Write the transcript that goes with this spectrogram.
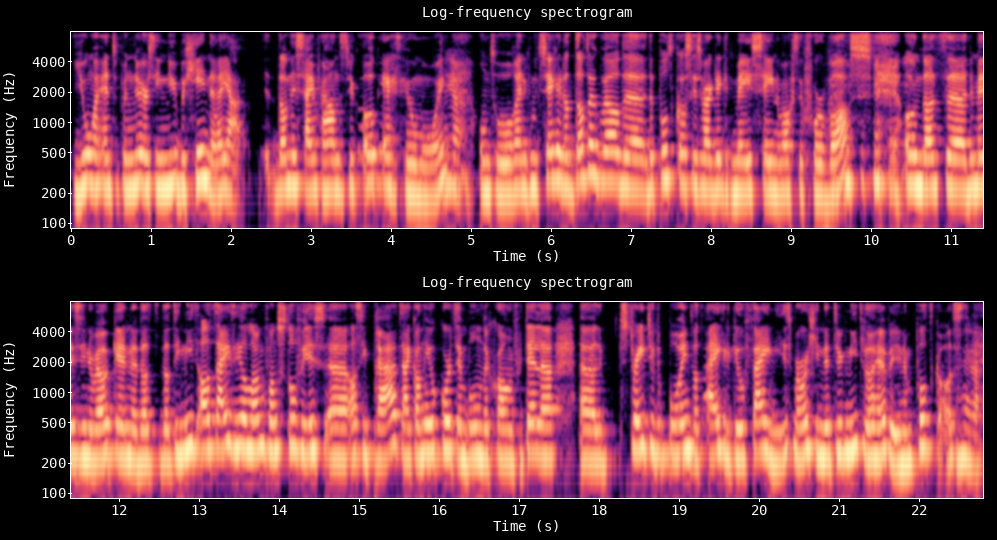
jonge entrepreneurs die nu beginnen. Ja, dan is zijn verhaal natuurlijk ook echt heel mooi om te horen. En ik moet zeggen dat dat ook wel de, de podcast is waar ik denk het meest zenuwachtig voor was. Omdat uh, de mensen die hem wel kennen, dat, dat hij niet altijd heel lang van stof is uh, als hij praat. Hij kan heel kort en bondig gewoon vertellen, uh, straight to the point, wat eigenlijk heel fijn is. Maar wat je natuurlijk niet wil hebben in een podcast. Ja.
